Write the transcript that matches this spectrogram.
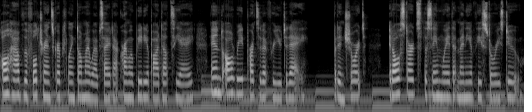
I'll have the full transcript linked on my website at crimeopediapod.ca, and I'll read parts of it for you today. But in short, it all starts the same way that many of these stories do.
